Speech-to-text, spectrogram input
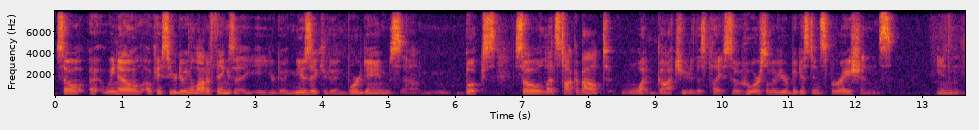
So uh, we know. Okay, so you're doing a lot of things. Uh, you're doing music. You're doing board games, um, books. So let's talk about what got you to this place. So who are some of your biggest inspirations in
